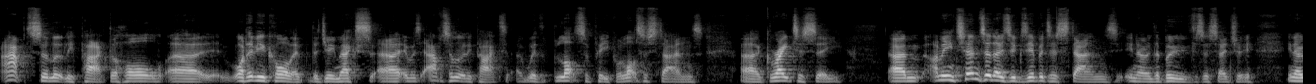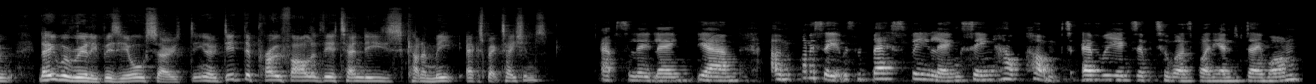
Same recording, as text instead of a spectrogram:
absolutely packed. The hall, uh, whatever you call it, the G-Mex, uh, it was absolutely packed with lots of people, lots of stands. Uh, great to see. Um, I mean, in terms of those exhibitor stands, you know, the booths essentially, you know, they were really busy also. You know, did the profile of the attendees kind of meet expectations? Absolutely. Yeah. Um, honestly, it was the best feeling seeing how pumped every exhibitor was by the end of day one.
